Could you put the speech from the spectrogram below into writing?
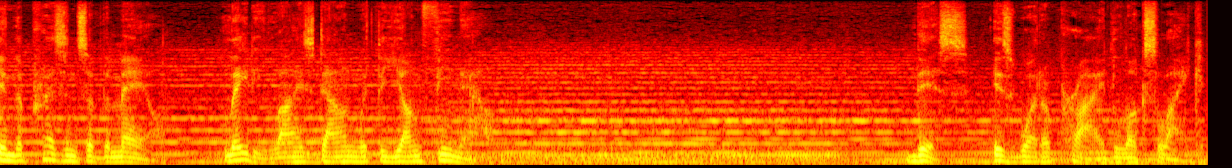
In the presence of the male, Lady lies down with the young female. This is what a pride looks like.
